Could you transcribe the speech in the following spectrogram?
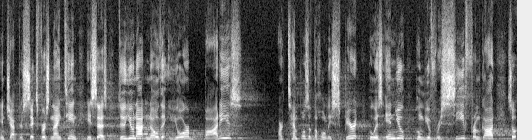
In chapter 6, verse 19, he says, Do you not know that your bodies are temples of the Holy Spirit who is in you, whom you've received from God? So,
